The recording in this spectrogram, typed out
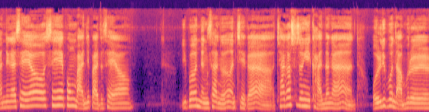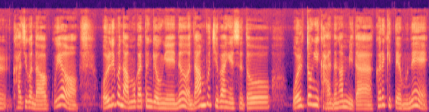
안녕하세요. 새해 복 많이 받으세요. 이번 영상은 제가 자가 수정이 가능한 올리브 나무를 가지고 나왔고요. 올리브 나무 같은 경우에는 남부 지방에서도 월동이 가능합니다. 그렇기 때문에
